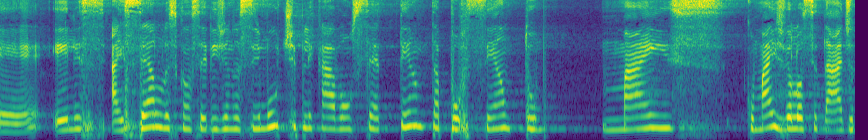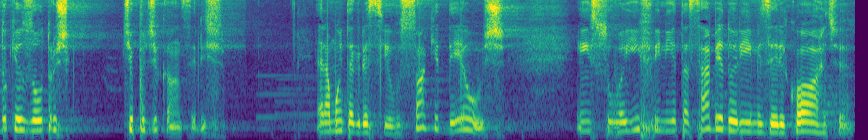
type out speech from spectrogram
é, eles, as células cancerígenas se multiplicavam 70% mais, com mais velocidade do que os outros tipos de cânceres. Era muito agressivo. Só que Deus, em sua infinita sabedoria e misericórdia,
